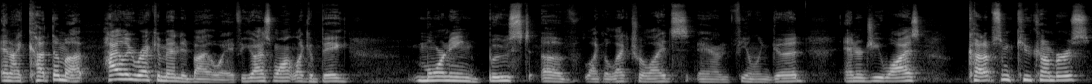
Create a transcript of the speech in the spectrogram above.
and I cut them up. Highly recommended, by the way. If you guys want like a big morning boost of like electrolytes and feeling good, energy wise, cut up some cucumbers.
